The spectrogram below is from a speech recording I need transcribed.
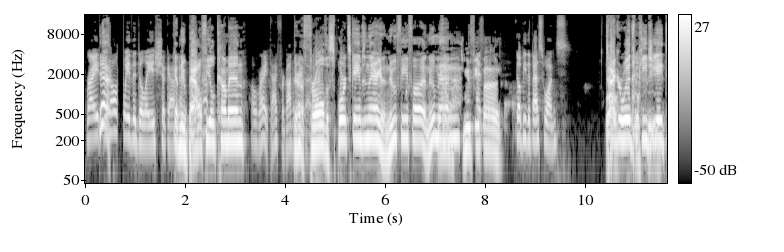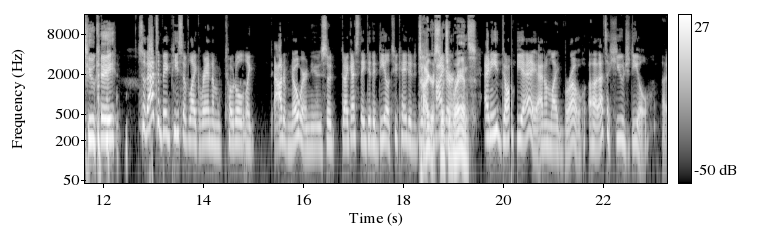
right? Yeah. With all the way the delays shook out. Got a new and everything. Battlefield coming. Oh right, I forgot. They're going to throw all the sports games in there. Get a new FIFA, a new Madden, Yeah, new FIFA. They'll be the best ones. Tiger Woods, we'll see. PGA 2K. So that's a big piece of like random total like out of nowhere news. So I guess they did a deal. 2K did a deal. Tiger with switching brands. and he dumped EA, and I'm like, bro, uh, that's a huge deal. Uh,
